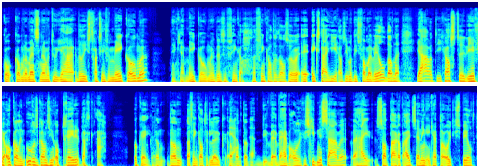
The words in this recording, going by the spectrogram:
ko- komen er mensen naar me toe. Ja, wil je straks even meekomen? Ik denk, ja, meekomen. Dus dat vind ik, dat vind ik altijd al zo. eh, Ik sta hier als iemand iets van mij wil. Dan, eh, ja, want die gast eh, die heeft jou ook al in Oeruzgan zien optreden. Dacht ik, ah, Oké, dan, dan dat vind ik altijd leuk. Ja, Want dat, ja. die- we, we hebben al een geschiedenis samen. Hij zat daar op uitzending. Ik heb daar ooit gespeeld.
